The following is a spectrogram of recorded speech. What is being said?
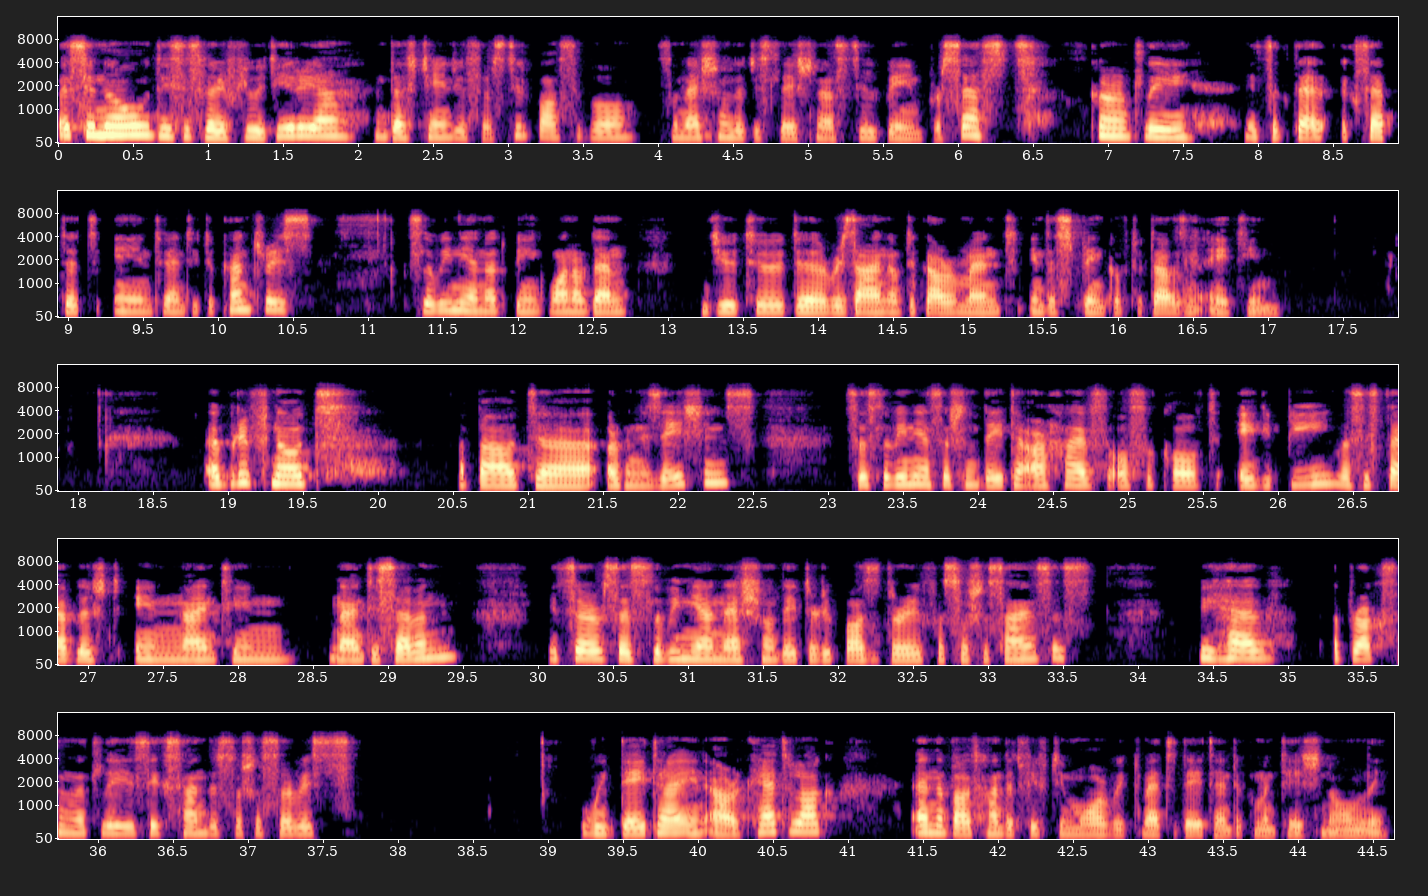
As you know, this is a very fluid area and thus changes are still possible. So national legislation is still being processed. Currently, it's accepted in 22 countries, Slovenia not being one of them due to the resign of the government in the spring of 2018. A brief note about uh, organizations. So Slovenia Social Data Archives, also called ADP, was established in 1997. It serves as Slovenia National Data Repository for Social Sciences. We have approximately 600 social services with data in our catalog and about 150 more with metadata and documentation only.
